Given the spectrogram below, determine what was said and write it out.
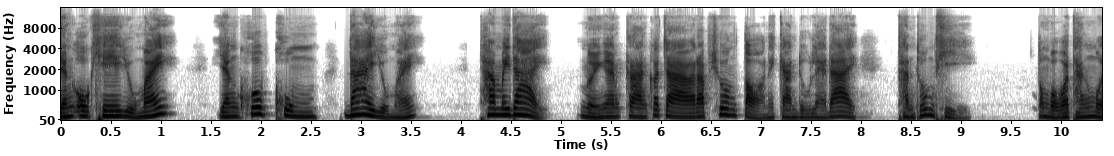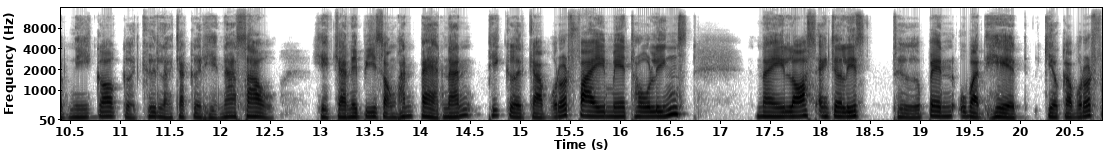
ยังโอเคอยู่ไหม ยังควบคุมได้อยู่ไหม ถ้าไม่ได้หน่วยงานกลางก็จะรับช่วงต่อในการดูแลได้ทันท่วงที ต้องบอกว่าทั้งหมดนี้ก็เกิดขึ้นหลังจากเกิดเหตุน่าเศร้า เหตุการณ์ในปี 2008 นั้นที่เกิดกับรถไฟเมโทรลิงส์ในลอสแองเจลิสถือเป็นอุบัติเหตุเกี่ยวกับรถไฟ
